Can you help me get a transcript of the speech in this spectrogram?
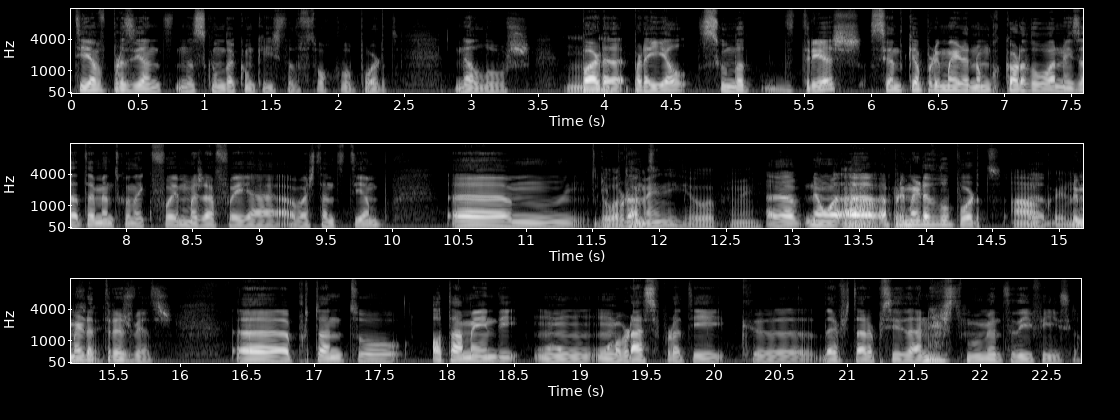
teve presente na segunda conquista do Futebol Clube Porto, na luz, uhum. para, para ele, segunda de três, sendo que a primeira, não me recordo o ano exatamente quando é que foi, mas já foi há, há bastante tempo. Um, do Otamendi ou a primeira? Uh, não, a, ah, okay. a, primeira do Porto, ah, okay, a primeira de três vezes. Uh, portanto, Otamendi, um, um abraço para ti que deve estar a precisar neste momento difícil.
